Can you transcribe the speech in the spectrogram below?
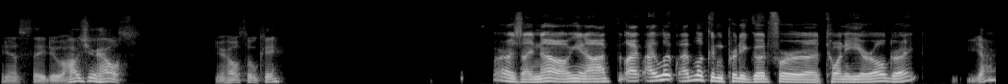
Yes, they do. How's your health? Your health okay? As far as I know, you know, I, I, I look I'm looking pretty good for a 20 year old, right? Yeah,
